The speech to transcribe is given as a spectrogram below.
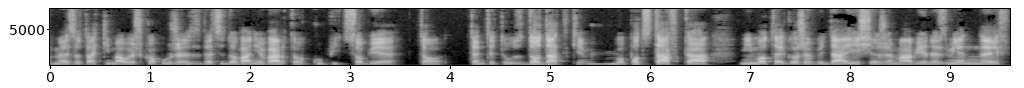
w Mezo taki mały szkopuł, że zdecydowanie warto kupić sobie to, ten tytuł z dodatkiem, Mhm. bo podstawka, mimo tego, że wydaje się, że ma wiele zmiennych,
